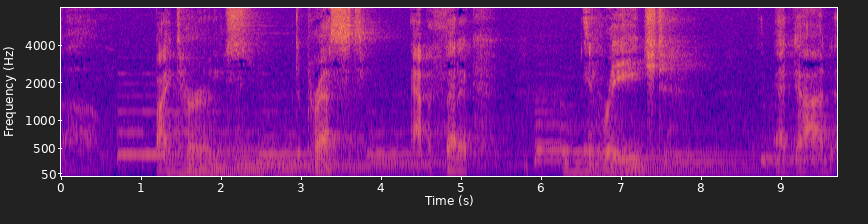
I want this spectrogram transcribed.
um, by turns depressed, apathetic, enraged at God, uh,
